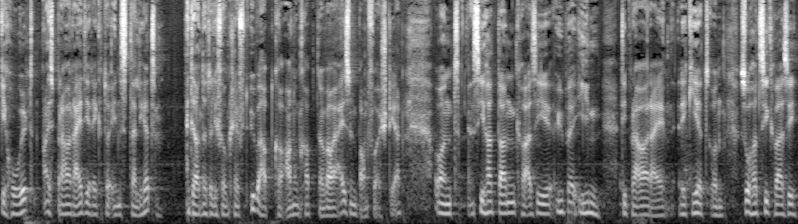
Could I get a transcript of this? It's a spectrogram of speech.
geholt, als Brauereidirektor installiert. Der hat natürlich vom Geschäft überhaupt keine Ahnung gehabt, er war Eisenbahnvorsteher. Und sie hat dann quasi über ihm die Brauerei regiert. Und so hat sie quasi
